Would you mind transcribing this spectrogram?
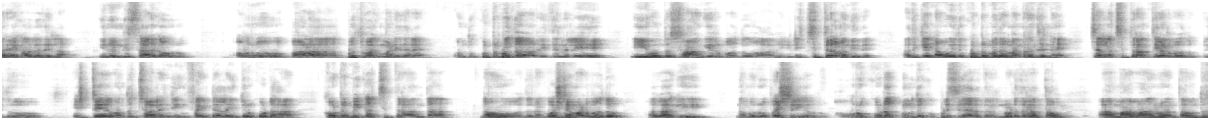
ಮರೆಯಕ್ಕಾಗೋದಿಲ್ಲ. ಇನ್ನು ನಿಸಾರ್ಗ ಅವರು ಅವರು ಬಹಳ ಅದ್ಭುತವಾಗಿ ಮಾಡಿದ್ದಾರೆ. ಒಂದು ಕುಟುಂಬದ ರೀತಿಯಲ್ಲಿ ಈ ಒಂದು ಸಾಂಗ್ ಇರ್ಬೋದು ಇಡೀ ಚಿತ್ರ ಬಂದಿದೆ. ಅದಕ್ಕೆ ನಾವು ಇದು ಕುಟುಂಬದ ಮನರಂಜನೆ ಚಲನಚಿತ್ರ ಅಂತ ಹೇಳ್ಬೋದು. ಇದು ಎಷ್ಟೇ ಒಂದು ಚಾಲೆಂಜಿಂಗ್ ಫೈಟ್ ಎಲ್ಲ ಇದ್ರೂ ಕೂಡ ಕೌಟುಂಬಿಕ ಚಿತ್ರ ಅಂತ ನಾವು ಅದನ್ನ ಘೋಷಣೆ ಮಾಡ್ಬೋದು. ಹಾಗಾಗಿ ನಮ್ಮ ರೂಪಶ್ರೀ ಅವರು ಅವರು ಕೂಡ ಕುಣಿದು ಕುಪ್ಪಳಿಸಿದ್ದಾರೆ ಅದ್ರಲ್ಲಿ ನೋಡಿದ್ರಲ್ಲ ತಾವು, ಆ ಮಾವ ಅನ್ನುವಂತ ಒಂದು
